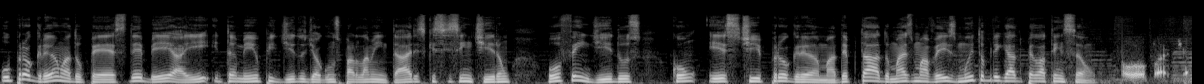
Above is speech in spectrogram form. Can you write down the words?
o programa do PSDB aí e também o pedido de alguns parlamentares que se sentiram ofendidos com este programa. Deputado, mais uma vez, muito obrigado pela atenção. Opa, tchau.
